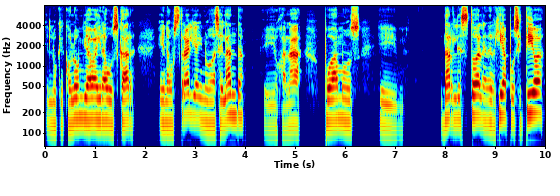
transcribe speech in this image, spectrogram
en lo que Colombia va a ir a buscar en Australia y Nueva Zelanda. Eh, ojalá podamos eh, darles toda la energía positiva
